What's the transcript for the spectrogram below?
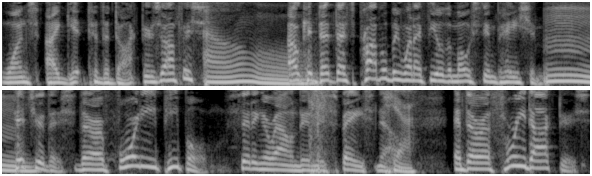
once I get to the doctor's office. Oh. Okay, that, that's probably when I feel the most impatient. Mm. Picture this there are 40 people sitting around in this space now. Yeah. And there are three doctors.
